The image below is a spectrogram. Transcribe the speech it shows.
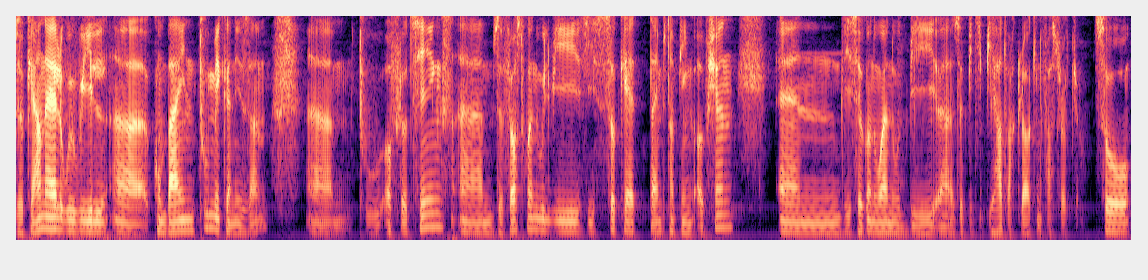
the, kernel, we will uh, combine two mechanisms um, to offload things. Um, the first one will be the socket timestamping option, and the second one would be uh, the PTP hardware clock infrastructure. So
